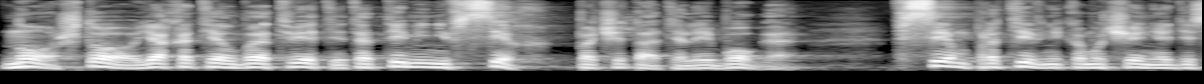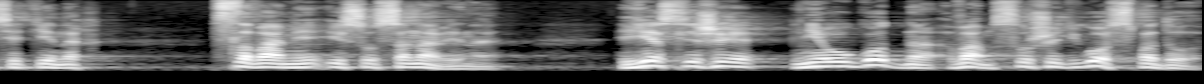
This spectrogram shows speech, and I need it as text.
Но что я хотел бы ответить от имени всех почитателей Бога, всем противникам учения о десятинах словами Иисуса Навина. «Если же не угодно вам служить Господу,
